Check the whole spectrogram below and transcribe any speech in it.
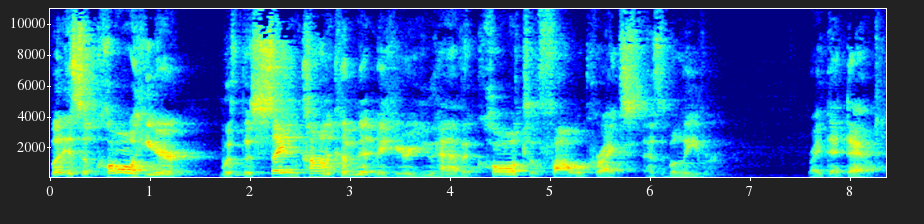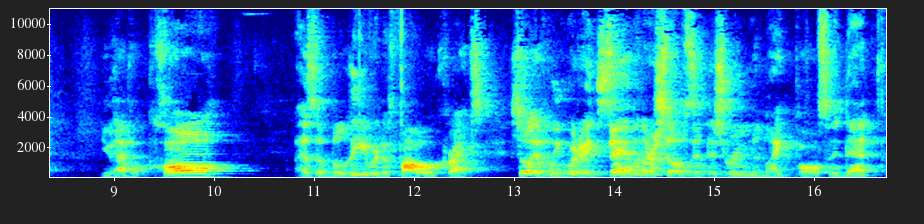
But it's a call here with the same kind of commitment here. You have a call to follow Christ as a believer. Write that down. You have a call as a believer to follow Christ. So if we were to examine ourselves in this room tonight, Paul said that,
